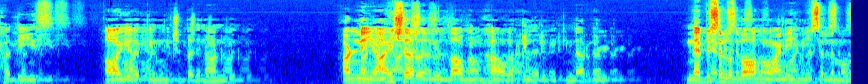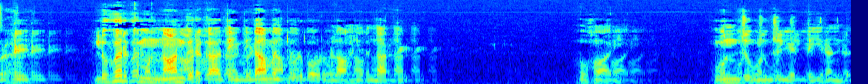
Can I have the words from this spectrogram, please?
ஹதீஸ் ஆயிரத்தி நூற்றி பதினான்கு. அன்னை ஆயிஷா ரதி அவர்கள் அறிவிக்கின்றார்கள் நபிசல்லாஹு அலிஹி வசல்லம் அவர்கள் லுகருக்கு முன் நான்கு ரகாத்தை விடாமல் தொழுபவர்களாக இருந்தார்கள். புகாரி ஒன்று ஒன்று எட்டு இரண்டு.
